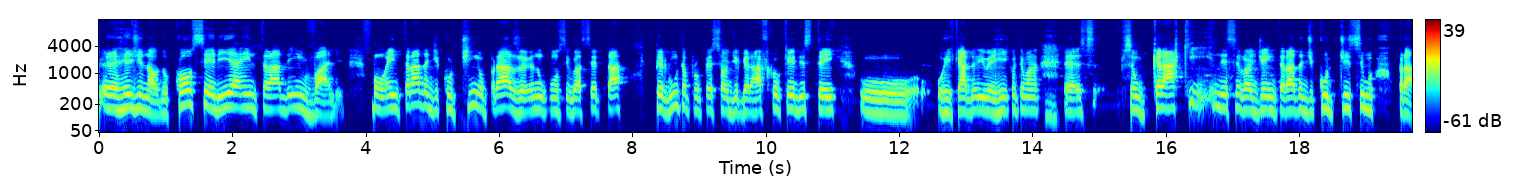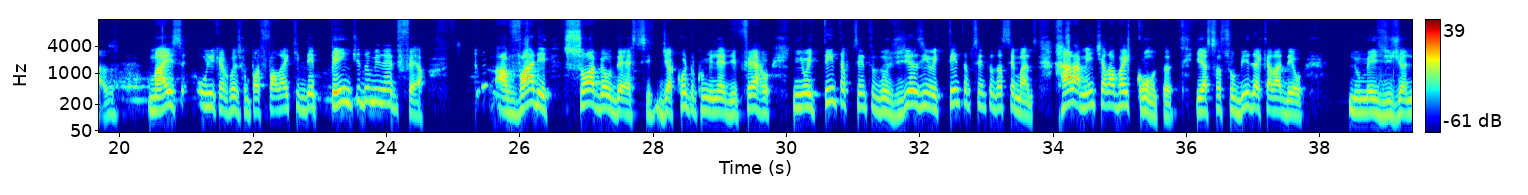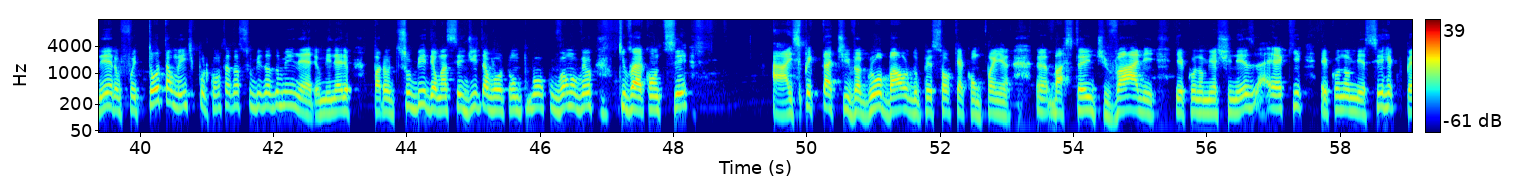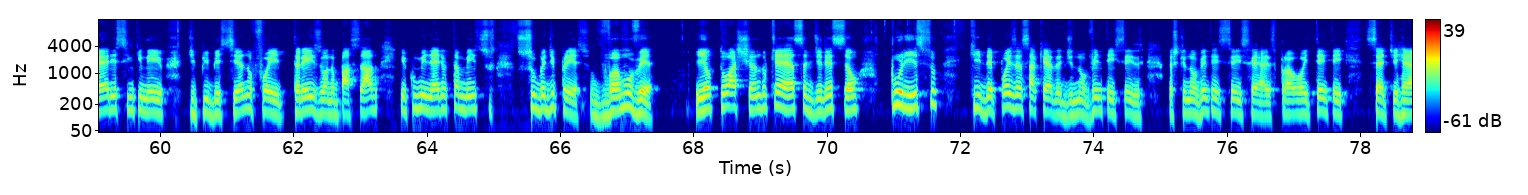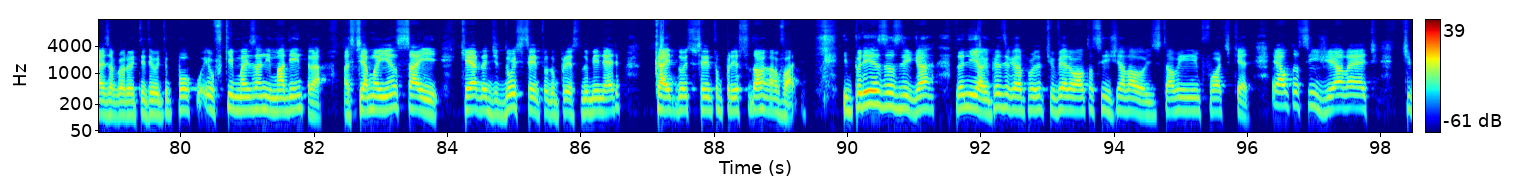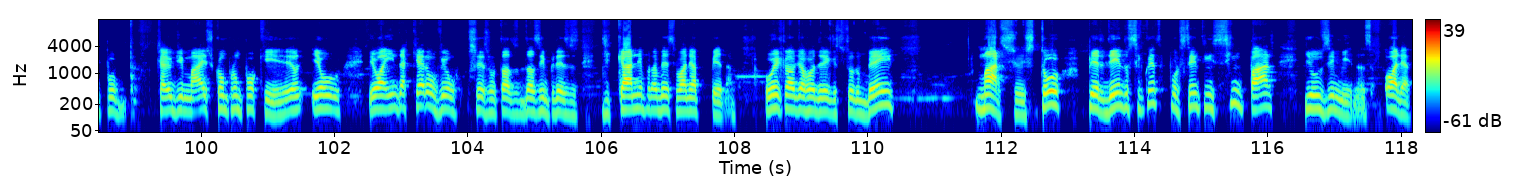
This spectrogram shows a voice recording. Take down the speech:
É, Reginaldo, qual seria a entrada em Vale? Bom, a entrada de curtinho prazo eu não consigo acertar, pergunta para o pessoal de gráfico que eles têm, o, o Ricardo e o Henrique tem uma, é, são craque nesse negócio de entrada de curtíssimo prazo. Mas a única coisa que eu posso falar é que depende do minério de ferro. A Vale sobe ou desce, de acordo com o minério de ferro, em 80% dos dias e em 80% das semanas. Raramente ela vai contra. E essa subida que ela deu no mês de janeiro foi totalmente por conta da subida do minério. O minério parou de subir, deu uma cedida, voltou um pouco. Vamos ver o que vai acontecer a expectativa global do pessoal que acompanha eh, bastante Vale e economia chinesa é que a economia se recupere 5,5% de PIB esse ano, foi 3% o ano passado, e que o minério também suba de preço. Vamos ver. E eu estou achando que é essa direção, por isso que depois dessa queda de 96 acho que 96 reais para 87 reais, agora 88 e pouco, eu fiquei mais animado em entrar. Mas se amanhã sair queda de 2 centos do preço do minério, cai 2 centos o preço da Vale. Empresas ligadas, Daniel, empresas ligadas tiveram alta singela hoje, estavam em forte queda. É alta singela, é tipo, caiu demais, compra um pouquinho. Eu, eu, eu ainda quero ver os resultados das empresas de carne para ver se vale a pena. Oi, Cláudia Rodrigues, tudo bem? Márcio, estou perdendo 50% em Simpar e Uzi Minas. Olha,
